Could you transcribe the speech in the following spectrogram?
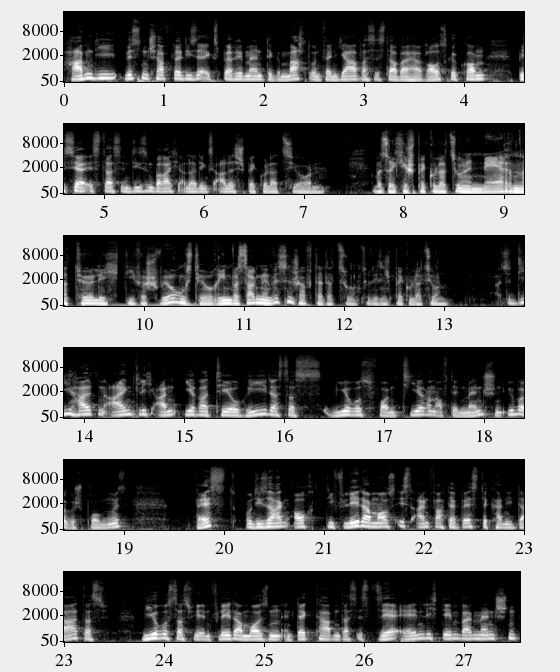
Haben die Wissenschaftler diese Experimente gemacht und wenn ja, was ist dabei herausgekommen? Bisher ist das in diesem Bereich allerdings alles Spekulation. Aber solche Spekulationen nähren natürlich die Verschwörungstheorien. Was sagen denn Wissenschaftler dazu, zu diesen Spekulationen? Also die halten eigentlich an ihrer Theorie, dass das Virus von Tieren auf den Menschen übergesprungen ist, fest. Und die sagen auch, die Fledermaus ist einfach der beste Kandidat. Das Virus, das wir in Fledermäusen entdeckt haben, das ist sehr ähnlich dem beim Menschen.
